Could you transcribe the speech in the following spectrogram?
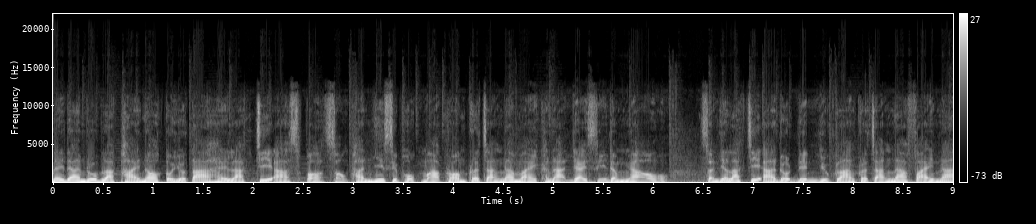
ในด้านรูปลักษณ์ภายนอก Toyota Hilux GR Sport 2026 มาพร้อมกระจังหน้าใหม่ขนาดใหญ่สีดำเงา สัญลักษณ์ GR โดดเด่นอยู่กลางกระจังหน้าไฟหน้า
